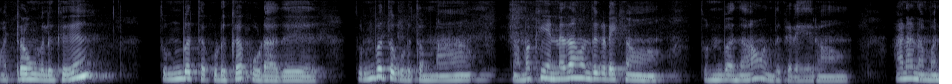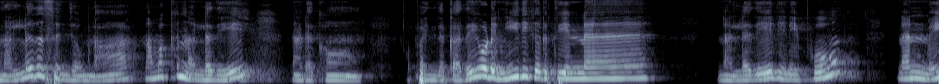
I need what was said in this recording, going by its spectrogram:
மற்றவங்களுக்கு துன்பத்தை கொடுக்கக்கூடாது துன்பத்தை கொடுத்தோம்னா நமக்கு என்ன தான் வந்து கிடைக்கும்? துன்பம் தான் வந்து கிடையிறோம். ஆனால் நம்ம நல்லது செஞ்சோம்னா நமக்கு நல்லதே நடக்கும். அப்போ இந்த கதையோட நீதி கருத்து என்ன? நல்லதே நினைப்போம் நன்மை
